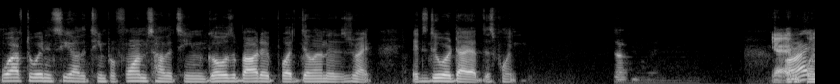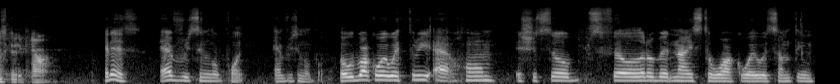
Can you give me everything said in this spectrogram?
we'll have to wait and see how the team performs, how the team goes about it. But Dylan is right. It's do or die at this point. definitely. Yeah, every right. point's gonna count. It is every single point, every single point. But we walk away with three at home. It should still feel a little bit nice to walk away with something,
